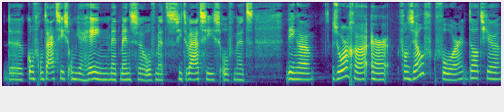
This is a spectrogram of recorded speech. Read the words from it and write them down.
De confrontaties om je heen met mensen of met situaties of met dingen zorgen er vanzelf voor dat je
